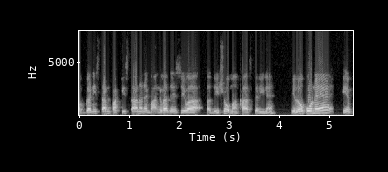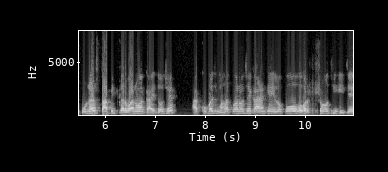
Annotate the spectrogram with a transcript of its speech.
અફઘાનિસ્તાન, પાકિસ્તાન અને બાંગ્લાદેશ જેવા દેશોમાં, ખાસ કરીને, એ લોકોને એ પુનર્સ્થાપિત કરવાનો આ કાયદો છે. આ ખૂબ જ મહત્વનો છે, કારણ કે એ લોકો વર્ષોથી જે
